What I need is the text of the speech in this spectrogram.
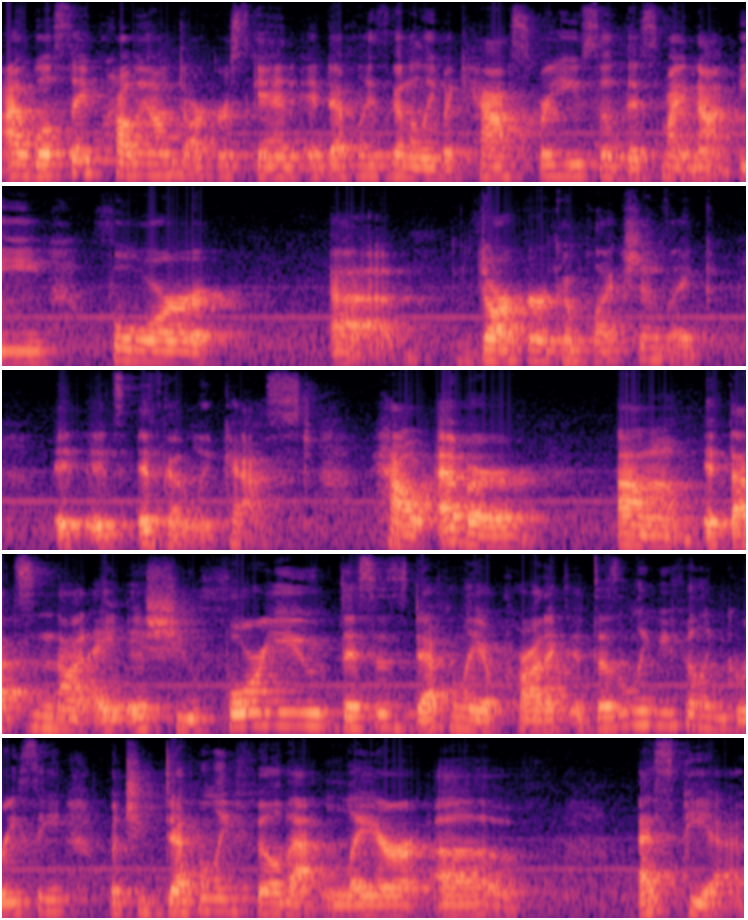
I will say probably on darker skin, it definitely is gonna leave a cast for you. So this might not be for uh, darker complexions. Like it, it's, it's gonna leave cast. However, um, if that's not a issue for you this is definitely a product. It doesn't leave you feeling greasy but you definitely feel that layer of SPF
